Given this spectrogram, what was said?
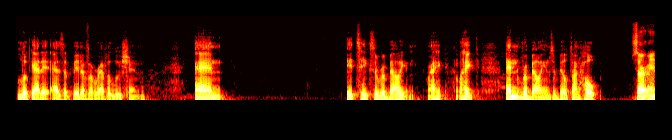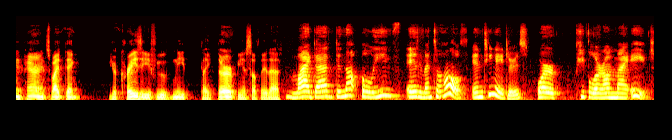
look at it as a bit of a revolution. And it takes a rebellion, right? Like, and rebellions are built on hope. Certain parents might think you're crazy if you need like therapy and stuff like that. My dad did not believe in mental health in teenagers or people around my age.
